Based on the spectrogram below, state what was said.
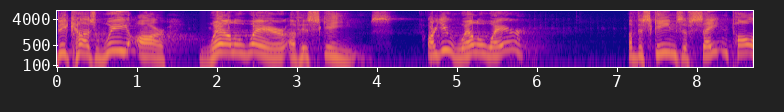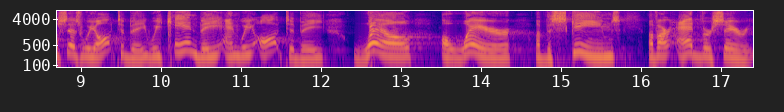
because we are well aware of his schemes. Are you well aware of the schemes of Satan? Paul says we ought to be, we can be, and we ought to be well aware of the schemes of our adversary.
